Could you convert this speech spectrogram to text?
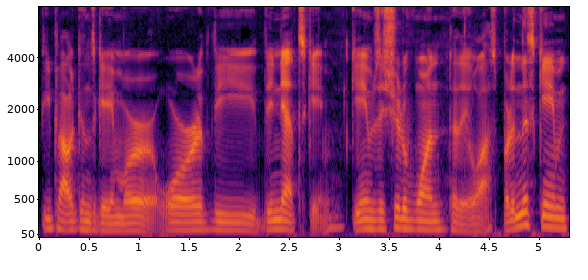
the Pelicans game or or the the Nets game, games they should have won that they lost. But in this game,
